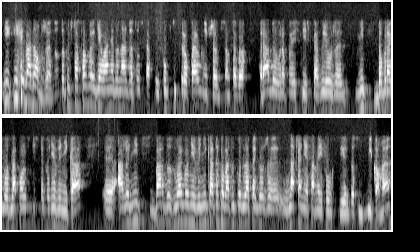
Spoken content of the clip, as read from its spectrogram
i, i chyba dobrze. No, dotychczasowe działania Donalda Tuska w tej funkcji, którą pełni przewodniczącego Rady Europejskiej wskazują, że nic dobrego dla Polski z tego nie wynika, e, a że nic bardzo złego nie wynika, to chyba tylko dlatego, że znaczenie samej funkcji jest dosyć znikome.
